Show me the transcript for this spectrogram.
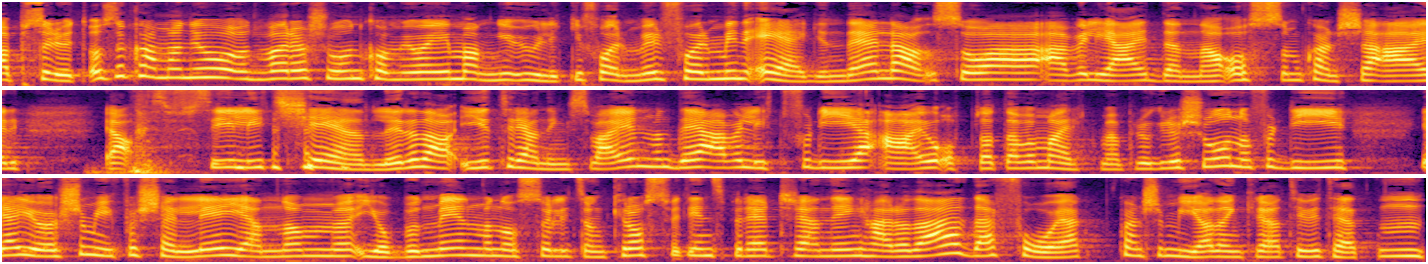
Absolutt. Og så kan man jo, Variasjon kommer jo i mange ulike former. For min egen del da, så er vel jeg den av oss som kanskje er ja, si litt kjedeligere da, i treningsveien. Men det er vel litt fordi jeg er jo opptatt av å merke meg progresjon. Og fordi jeg gjør så mye forskjellig gjennom jobben min, men også litt sånn crossfit-inspirert trening her og der. Der får jeg kanskje mye av den kreativiteten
